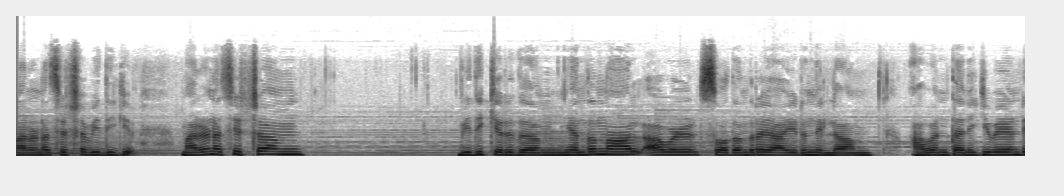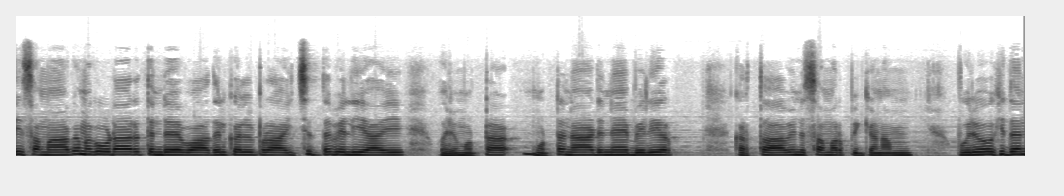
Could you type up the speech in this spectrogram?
മരണശിക്ഷ വിധിക്ക് മരണശിക്ഷ വിധിക്കരുത്. എന്തെന്നാൽ അവൾ സ്വതന്ത്രയായിരുന്നില്ല. അവൻ തനിക്ക് വേണ്ടി സമാഗമ കൂടാരത്തിന്റെ വാതിൽക്കൽ പ്രായച്ചിത്ത ബലിയായി ഒരു മുട്ട മുട്ടനാടിനെ ബലിയർ കർത്താവിന് സമർപ്പിക്കണം. പുരോഹിതൻ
